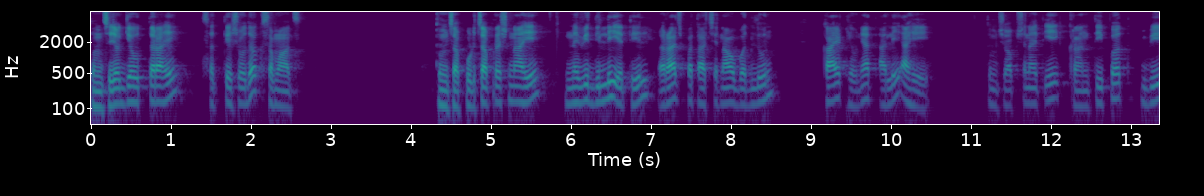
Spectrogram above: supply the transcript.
तुमचे योग्य उत्तर आहे सत्यशोधक समाज. तुमचा पुढचा प्रश्न आहे नवी दिल्ली येथील राजपथाचे नाव बदलून काय ठेवण्यात आले आहे? तुमचे ऑप्शन आहेत ए क्रांतीपथ बी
